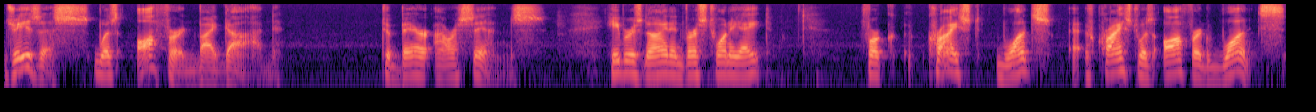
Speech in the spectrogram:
Jesus was offered by God to bear our sins. Hebrews 9 and verse 28 for Christ once Christ was offered once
